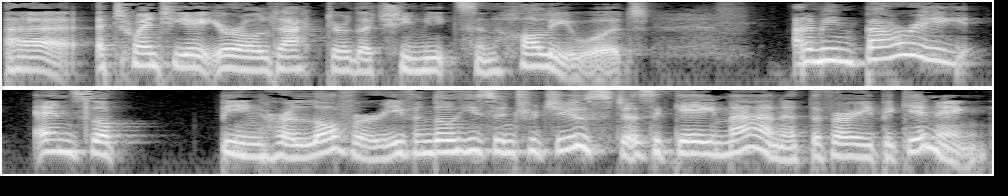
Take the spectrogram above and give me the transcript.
uh, a 28 year old actor that she meets in Hollywood. And I mean, Barry ends up being her lover, even though he's introduced as a gay man at the very beginning.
